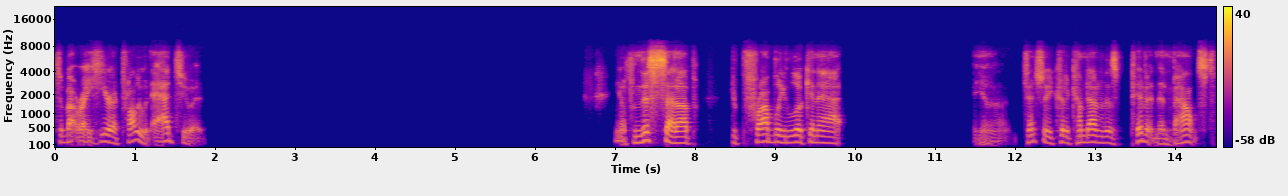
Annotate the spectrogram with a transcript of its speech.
to about right here, I probably would add to it. You know, from this setup, you're probably looking at, you know, potentially it could have come down to this pivot and then bounced.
